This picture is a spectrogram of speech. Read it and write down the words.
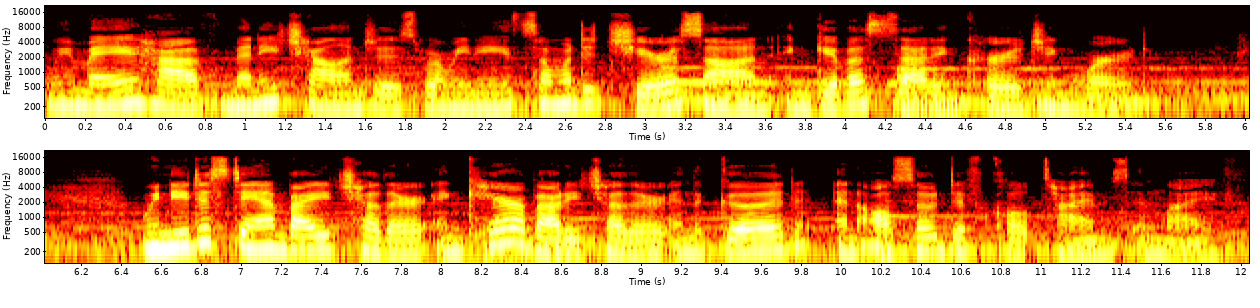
we may have many challenges where we need someone to cheer us on and give us that encouraging word. We need to stand by each other and care about each other in the good and also difficult times in life.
